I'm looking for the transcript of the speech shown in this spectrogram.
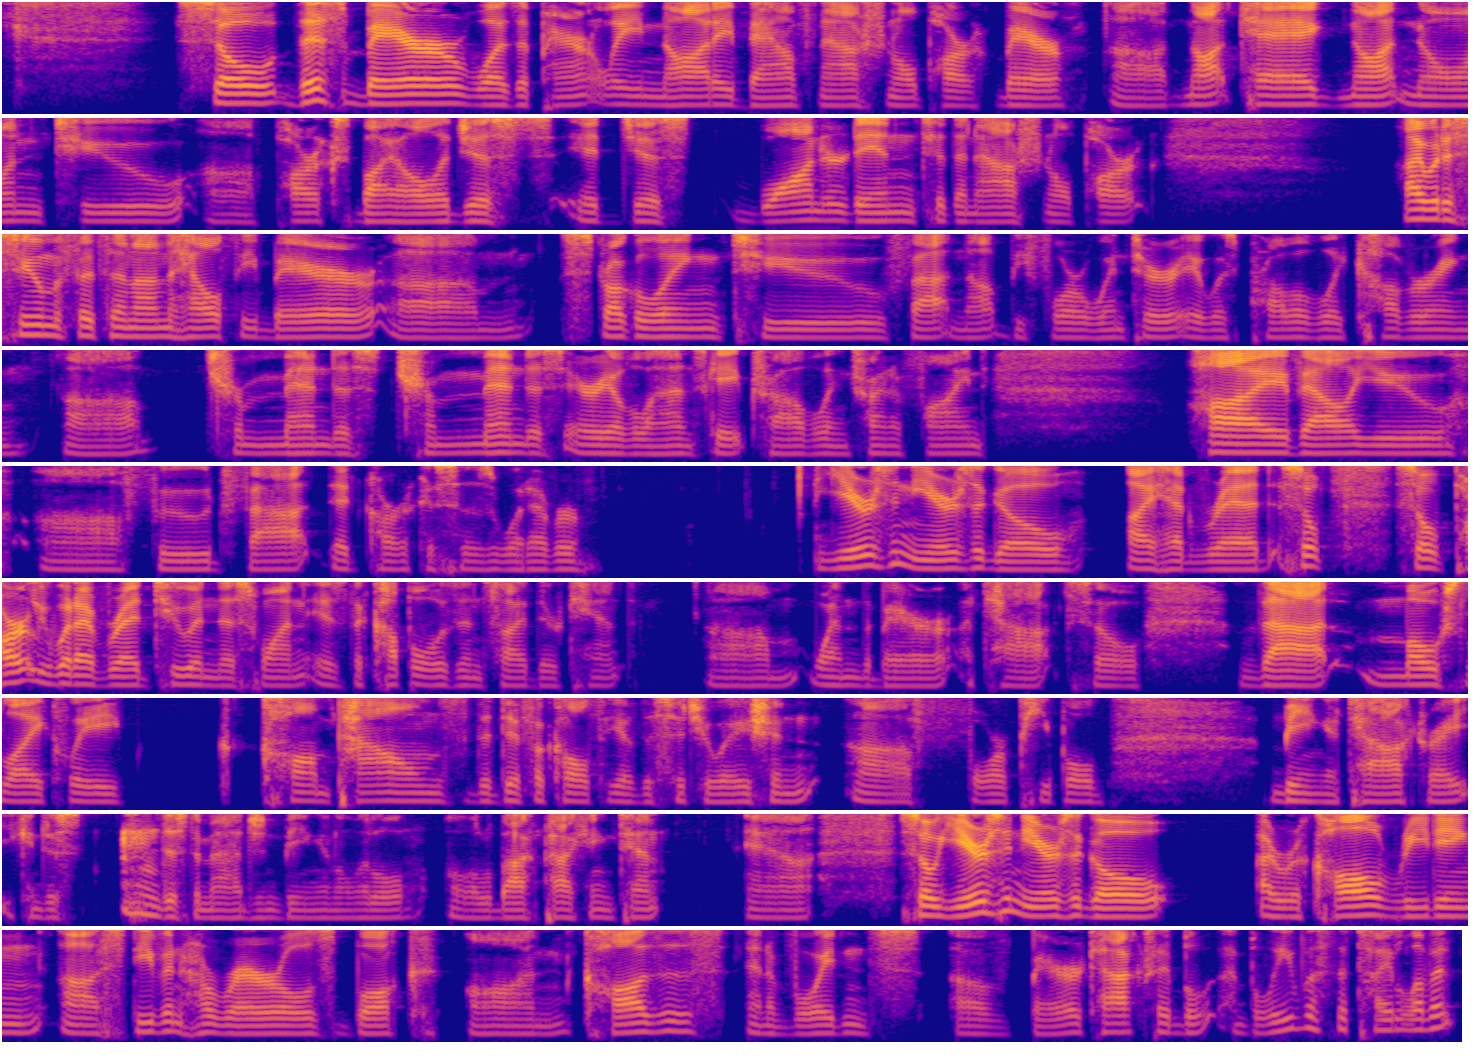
So this bear was apparently not a Banff National Park bear, uh, not tagged, not known to parks biologists. It just wandered into the national park. I would assume if it's an unhealthy bear um, struggling to fatten up before winter, it was probably covering uh, tremendous, tremendous area of landscape traveling, trying to find high value uh, food, fat, dead carcasses, whatever. Years and years ago, I had read so so partly what I've read too in this one is the couple was inside their tent um, when the bear attacked, so that most likely compounds the difficulty of the situation uh, for people being attacked. Right, you can just just imagine being in a little a little backpacking tent. Yeah. So years and years ago, I recall reading uh, Stephen Herrero's book on causes and avoidance of bear attacks, I, be- I believe was the title of it.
